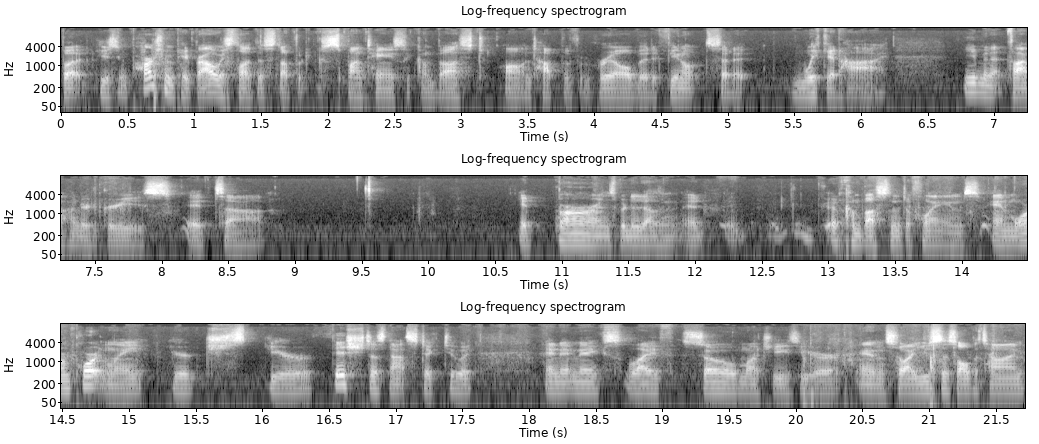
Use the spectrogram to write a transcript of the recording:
but using parchment paper, I always thought this stuff would spontaneously combust on top of a grill, but if you don't set it wicked high, even at 500 degrees, it uh, it burns, but it doesn't it, it combusts into flames. And more importantly, your your fish does not stick to it, and it makes life so much easier. And so I use this all the time.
